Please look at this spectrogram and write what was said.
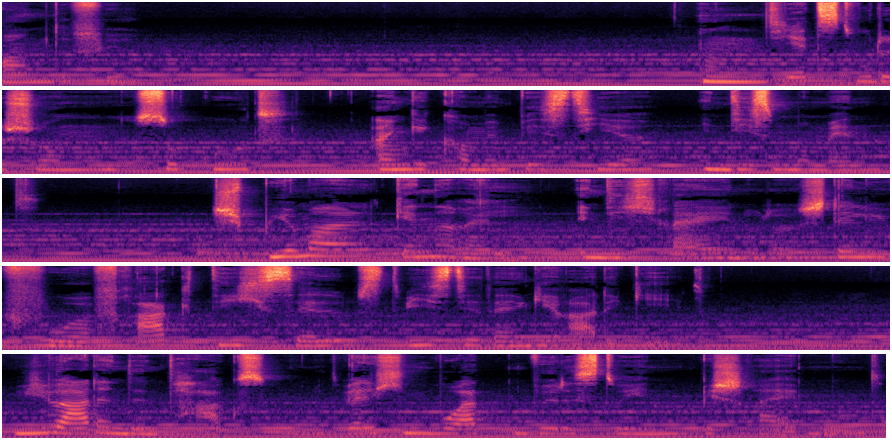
Raum dafür. Und jetzt, wo du schon so gut angekommen bist hier in diesem Moment, spür mal generell in dich rein oder stell dir vor, frag dich selbst, wie es dir denn gerade geht. Wie war denn der Tag so? Mit welchen Worten würdest du ihn beschreiben? Und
